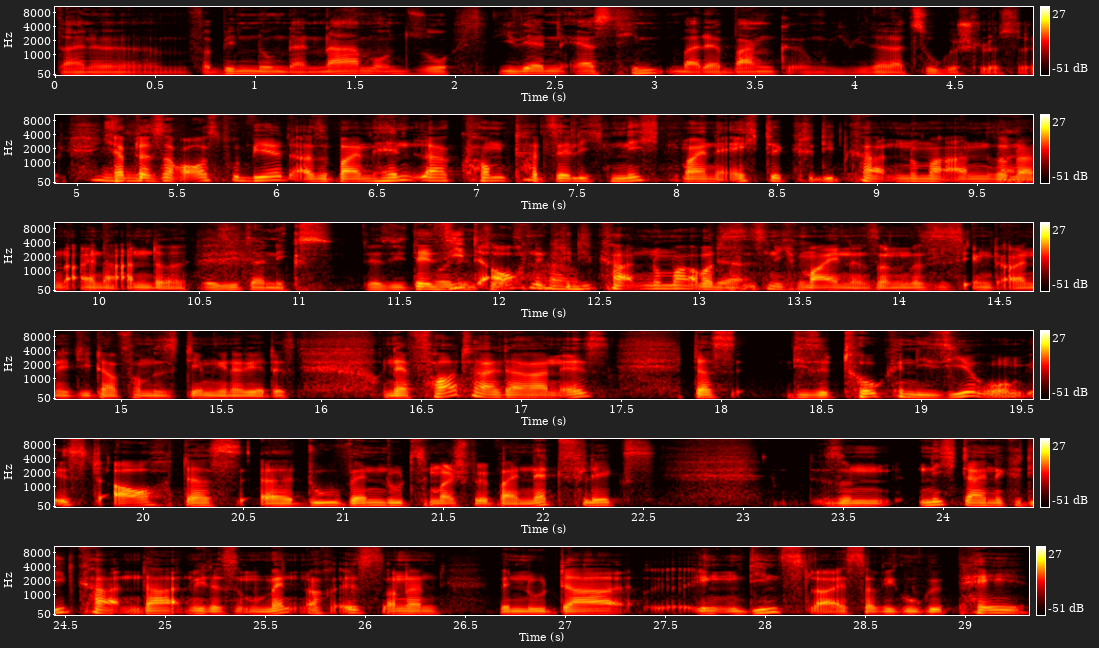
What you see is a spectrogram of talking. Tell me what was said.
deine ähm, Verbindung, dein Name und so, die werden erst hinten bei der Bank irgendwie wieder dazu geschlüsselt. Ich habe das auch ausprobiert. Also beim Händler kommt tatsächlich nicht meine echte Kreditkartennummer an, sondern Nein. eine andere. Der sieht da nichts. Der sieht, der sieht auch eine Kreditkartennummer, aber ja. das ist nicht meine, sondern das ist irgendeine, die da vom System generiert ist. Und der Vorteil daran ist, dass diese Tokenisierung ist auch, dass äh, du, wenn du zum Beispiel bei Netflix so nicht deine Kreditkartendaten, wie das im Moment noch ist, sondern wenn du da äh, irgendeinen Dienstleister wie Google Pay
